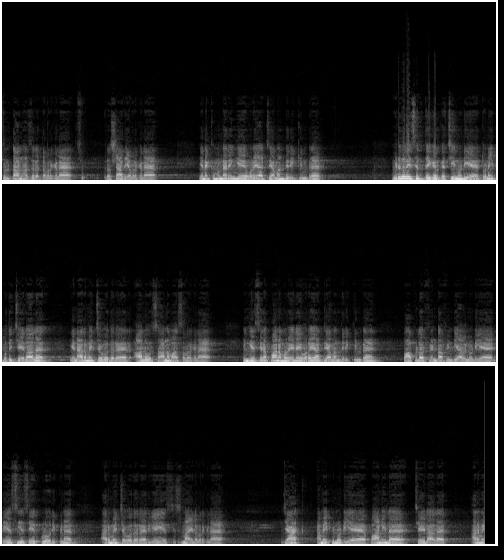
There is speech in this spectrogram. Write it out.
சுல்தான் ஹசரத் அவர்களை சு- ரஷாதி அவர்களை எனக்கு முன்னர் இங்கே உரையாற்றி அமர்ந்திருக்கின்ற விடுதலை சிறுத்தைகள் கட்சியினுடைய துணை பொதுச் செயலாளர் என் அருமை சகோதரர் ஆலூர் சானவாஸ் அவர்களை இங்கே சிறப்பான முறையிலே உரையாற்றி அமர்ந்திருக்கின்ற பாப்புலர் ஃப்ரெண்ட் ஆஃப் இந்தியாவினுடைய தேசிய செயற்குழு உறுப்பினர் அருமை சகோதரர் ஏ எஸ் இஸ்மாயில் அவர்களை ஜாக் அமைப்பினுடைய மாநில செயலாளர் அருமை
